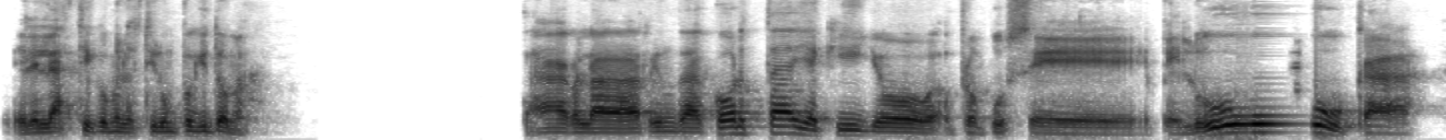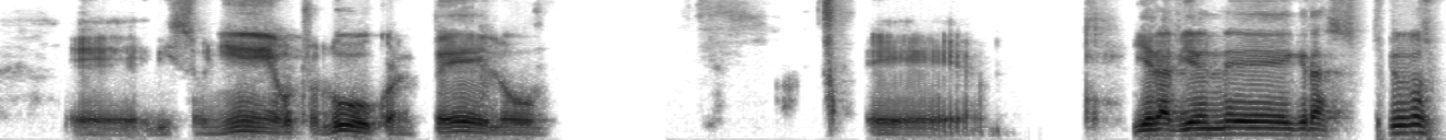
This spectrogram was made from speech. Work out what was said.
el elástico me lo tiró un poquito más. Estaba con la rienda corta y aquí yo propuse peluca, eh, bisoñé, otro look con el pelo, eh, y era bien eh, gracioso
